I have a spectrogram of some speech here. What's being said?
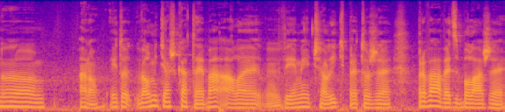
No, áno, je to veľmi ťažká téma, ale viem jej čeliť, pretože prvá vec bola, že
